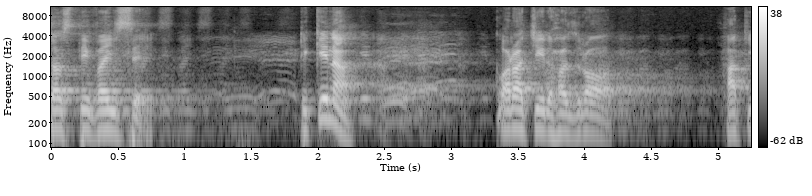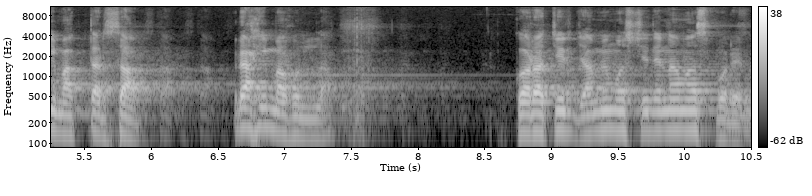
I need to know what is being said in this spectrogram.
শাস্তি পাইছে। ঠিক না? করাচির হজরত হাকিম আক্তার সাহ রাহিমাহুল্লাহ। করাচির জামে মসজিদে নামাজ পড়েন।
